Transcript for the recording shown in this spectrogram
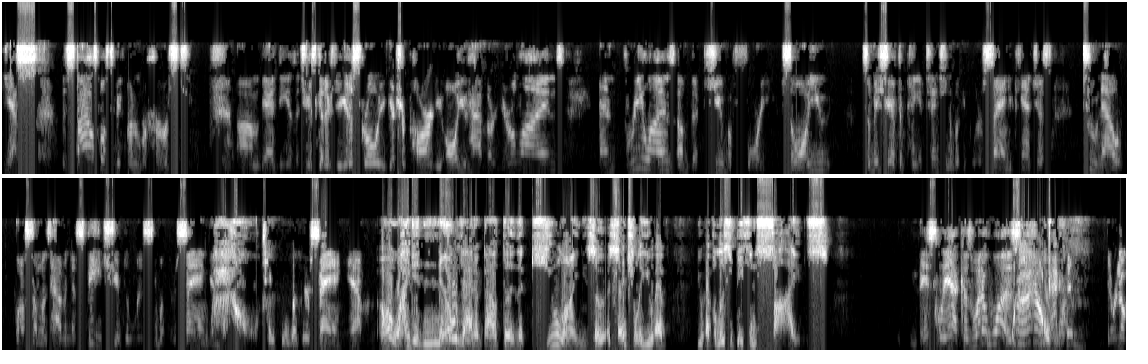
Yes. The style is supposed to be unrehearsed. Um, the idea is that you just get a, you get a scroll, you get your part, you, all you have are your lines and three lines of the cue before you. So all you so make sure you have to pay attention to what people are saying. You can't just tune out while someone's having a speech. You have to listen to what they're saying and take in what they're saying. Yeah. Oh, I didn't know that about the the cue line. So essentially, you have you have Elizabethan sides. Basically, yeah. Because what it was Wow. back then, there were no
